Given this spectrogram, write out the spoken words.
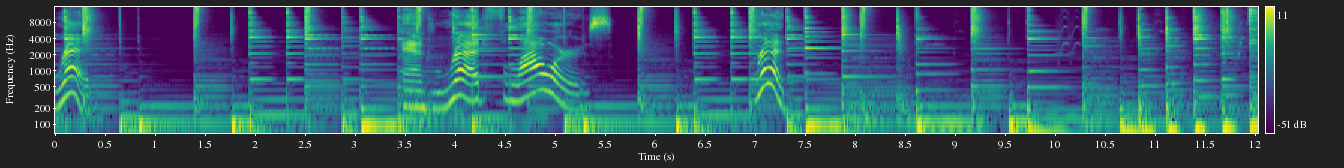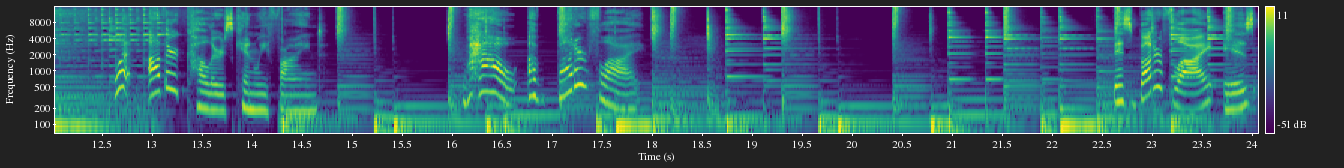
Red. And red flowers. Red. What other colors can we find? Wow, a butterfly. This butterfly is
